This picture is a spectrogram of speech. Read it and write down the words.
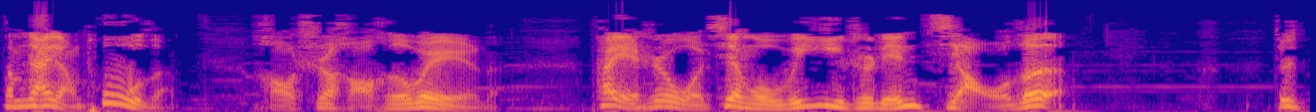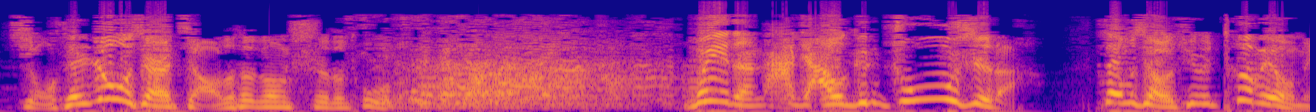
他们家养兔子，好吃好喝喂着的。他也是我见过唯一一只连饺子。就韭菜肉馅饺子他都能吃的兔子，喂的那家伙跟猪似的，在我们小区特别有名。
